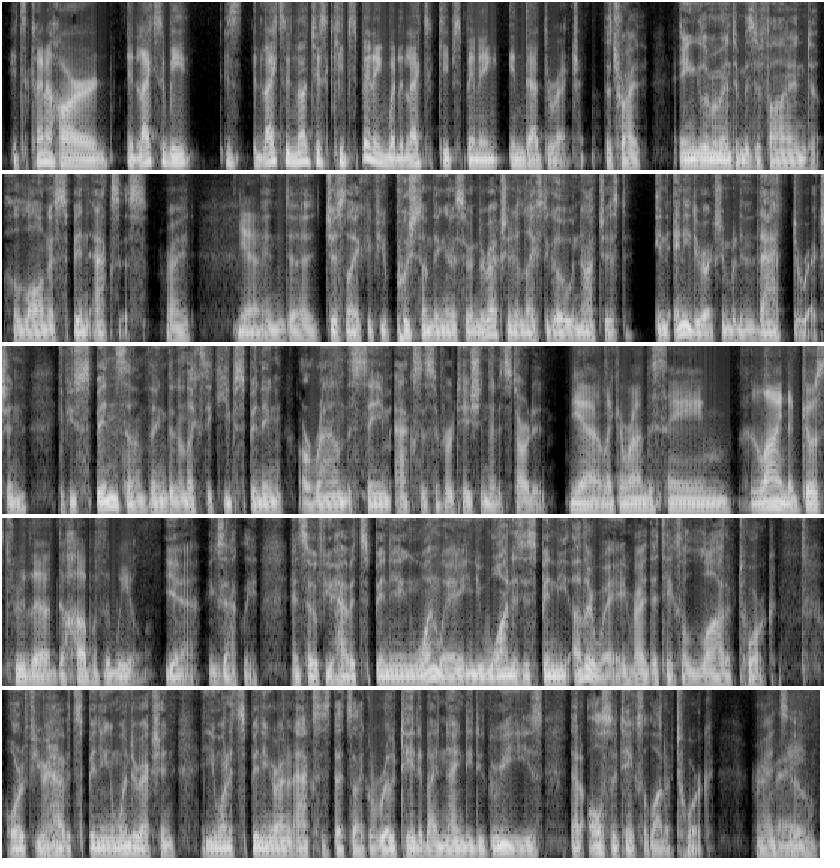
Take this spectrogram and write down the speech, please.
it's kind of hard. It likes to be, it likes to not just keep spinning, but it likes to keep spinning in that direction. That's right. Angular momentum is defined along a spin axis, right? Yeah. And uh, just like if you push something in a certain direction, it likes to go not just in any direction, but in that direction. If you spin something, then it likes to keep spinning around the same axis of rotation that it started. Yeah, like around the same line that goes through the, the hub of the wheel. Yeah, exactly. And so if you have it spinning one way and you want it to spin the other way, right, that takes a lot of torque. Or if you have it spinning in one direction and you want it spinning around an axis that's like rotated by 90 degrees, that also takes a lot of torque, right? Right. So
